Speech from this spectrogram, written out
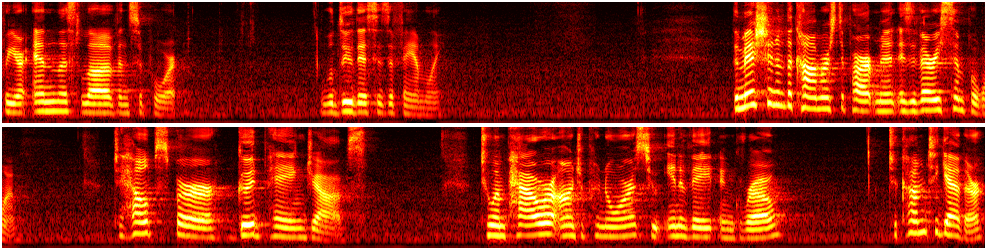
for your endless love and support. We'll do this as a family. The mission of the Commerce Department is a very simple one, to help spur good-paying jobs, to empower entrepreneurs to innovate and grow, to come together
